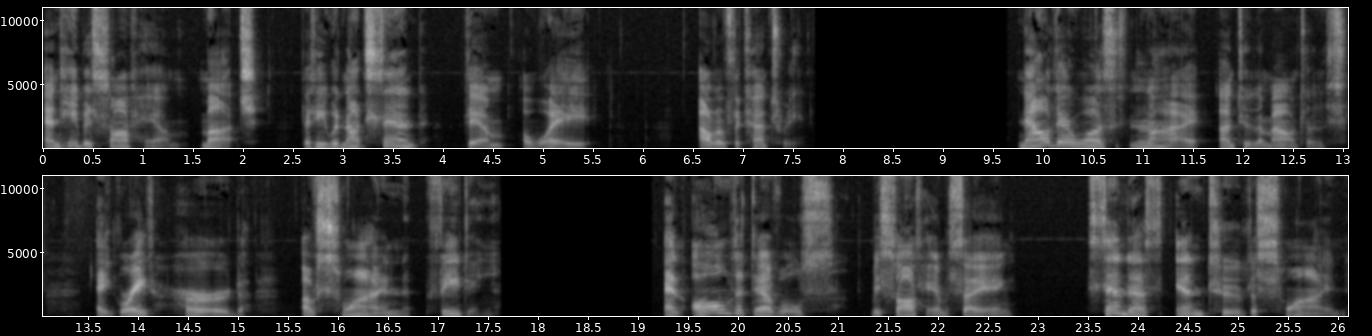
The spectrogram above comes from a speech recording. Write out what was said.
And he besought him much that he would not send them away out of the country. Now there was nigh unto the mountains a great herd of swine feeding. And all the devils besought him, saying, Send us into the swine,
